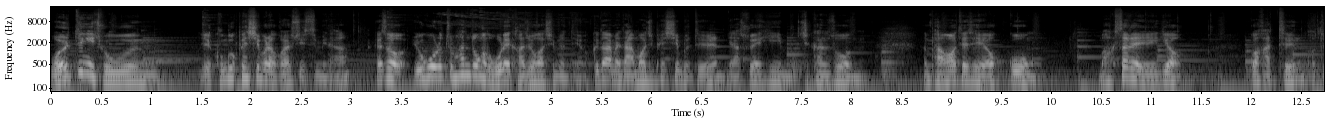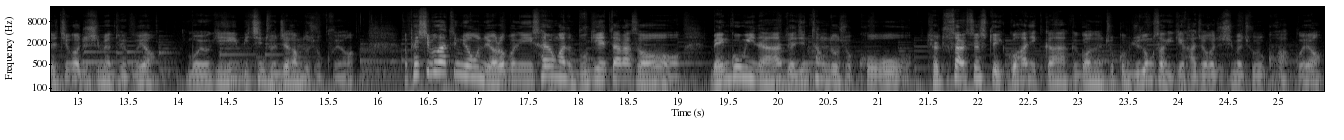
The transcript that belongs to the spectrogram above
월등히 좋은 이제 궁극 패시브라고 할 수 있습니다. 그래서 요거를 좀 한동안 오래 가져가시면 돼요. 그 다음에 나머지 패시브들 야수의 힘, 묵직한 손, 방어 태세 역공, 뭐 학살의 일격 과 같은 것들 찍어주시면 되고요. 뭐 여기 미친 존재감도 좋고요. 패시브 같은 경우는 여러분이 사용하는 무기에 따라서 맹공이나 뇌진탕도 좋고 결투사를 쓸 수도 있고 하니까 그거는 조금 유동성 있게 가져가 주시면 좋을 것 같고요.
